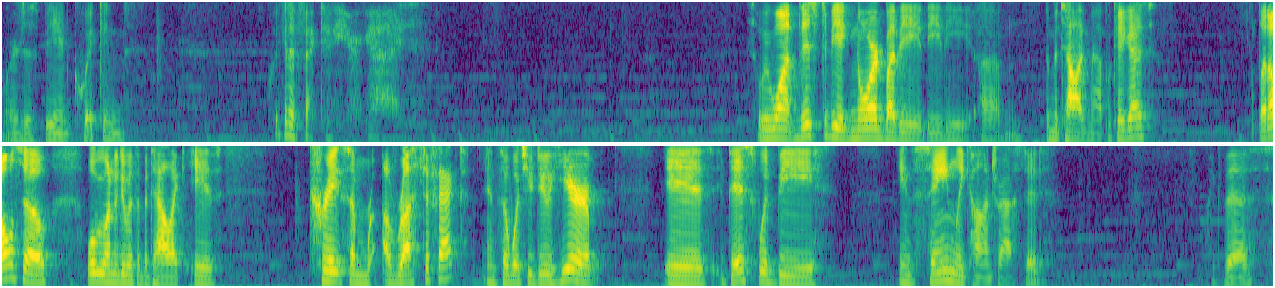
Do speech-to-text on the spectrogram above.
We're just being quick and quick and effective here, guys. So we want this to be ignored by the the the, um, the metallic map, okay, guys? But also, what we want to do with the metallic is create some a rust effect. And so what you do here is this would be insanely contrasted, like this.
